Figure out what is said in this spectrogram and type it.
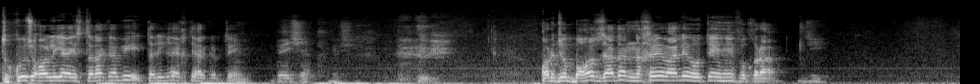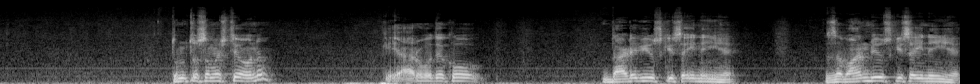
تو کچھ اولیاء اس طرح کا بھی طریقہ اختیار کرتے ہیں۔ بے شک, اور جو بہت زیادہ نخرے والے ہوتے ہیں فقراء جی۔ تم تو سمجھتے ہو نا کہ یار وہ دیکھو داڑھی بھی اس کی صحیح نہیں ہے زبان بھی اس کی صحیح نہیں ہے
